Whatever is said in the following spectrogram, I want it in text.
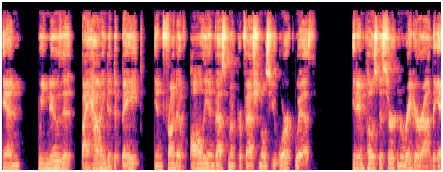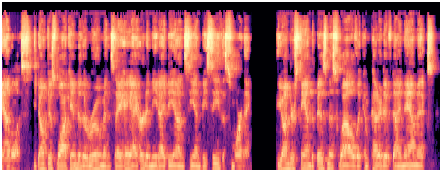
And we knew that by having to debate in front of all the investment professionals you work with, it imposed a certain rigor on the analysts. You don't just walk into the room and say, Hey, I heard a neat idea on CNBC this morning. You understand the business well, the competitive dynamics,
